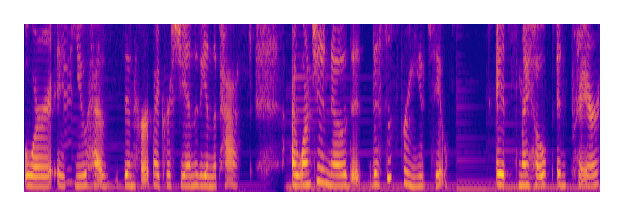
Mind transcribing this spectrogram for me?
or if you have been hurt by Christianity in the past, I want you to know that this is for you too. It's my hope and prayer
